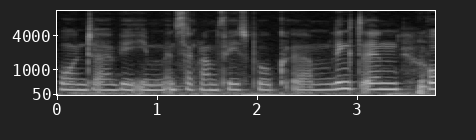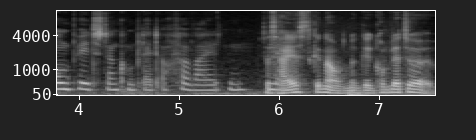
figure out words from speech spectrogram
und äh, wir eben Instagram, Facebook, ähm, LinkedIn, ja. Homepage dann komplett auch verwalten. Das ja. heißt, genau, eine komplette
